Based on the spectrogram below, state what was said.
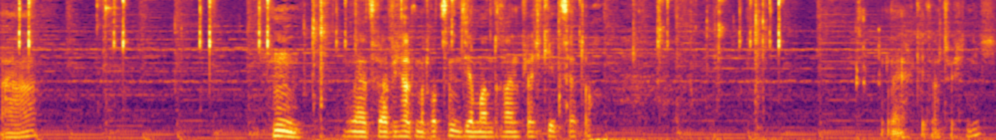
Ja. Hm. Ja, jetzt werfe ich halt mal trotzdem einen Diamant rein. Vielleicht geht's ja doch. Ne, geht natürlich nicht.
